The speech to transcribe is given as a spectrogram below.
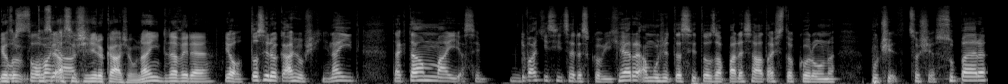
Jo, to, to si asi všichni dokážou najít, Davide. Jo, to si dokážou všichni najít, tak tam mají asi 2000 deskových her a můžete si to za 50 až 100 korun půjčit, což je super.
